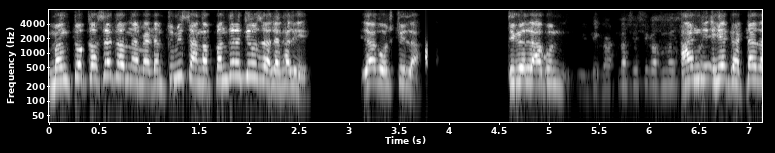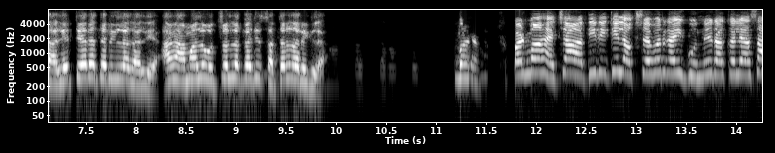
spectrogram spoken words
मग तो कसं करणार मॅडम तुम्ही सांगा पंधरा दिवस झाले खाली या गोष्टीला. तिकडे लागून. आणि हे घटना झाली तेरा तारीखला झाली आणि आम्हाला उचललं कधी? सतरा तारीखला. बरं. पण मग ह्याच्या आधी देखील अक्षयवर काही गुन्हे दाखल आहे असा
